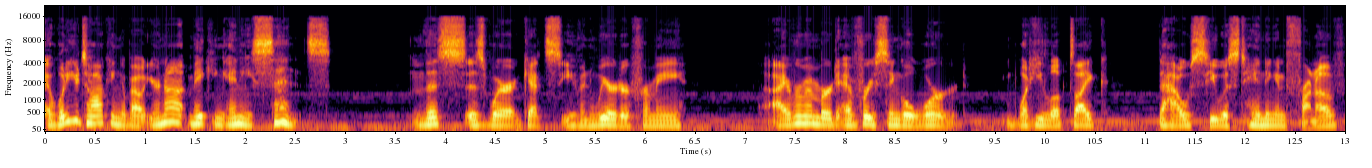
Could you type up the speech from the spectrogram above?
What are you talking about? You're not making any sense. This is where it gets even weirder for me. I remembered every single word what he looked like, the house he was standing in front of,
